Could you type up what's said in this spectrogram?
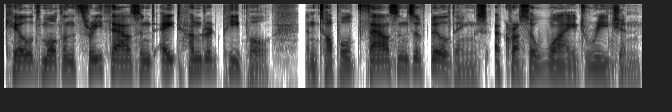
killed more than 3,800 people and toppled thousands of buildings across a wide region.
